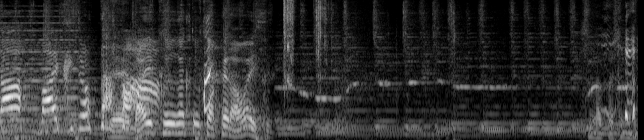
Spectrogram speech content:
나 마이크 줬다. 네, 마이크가 또 이렇게 앞에 나와 있습니다. 신났다, 신났다.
